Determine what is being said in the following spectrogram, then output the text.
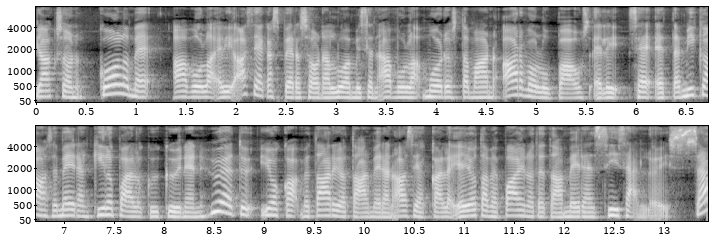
jakson kolme avulla, eli asiakaspersoonan luomisen avulla muodostamaan arvolupaus, eli se, että mikä on se meidän kilpailukykyinen hyöty, joka me tarjotaan meidän asiakkaille ja jota me painotetaan meidän sisällöissä.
